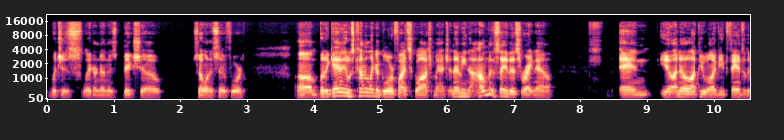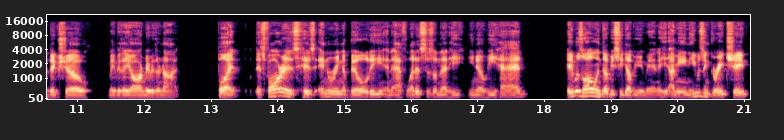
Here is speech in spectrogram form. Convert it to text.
which is later known as Big Show, so on and so forth. Um, but again, it was kind of like a glorified squash match. And I mean, I'm going to say this right now. And, you know, I know a lot of people might be fans of the big show. Maybe they are, maybe they're not. But as far as his in ring ability and athleticism that he, you know, he had, it was all in WCW, man. I mean, he was in great shape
